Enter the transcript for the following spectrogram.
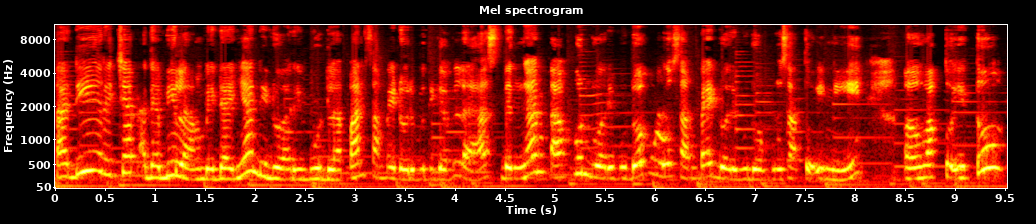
Tadi Richard ada bilang bedanya di 2008 sampai 2013 dengan tahun 2020 sampai 2021 ini uh, waktu itu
